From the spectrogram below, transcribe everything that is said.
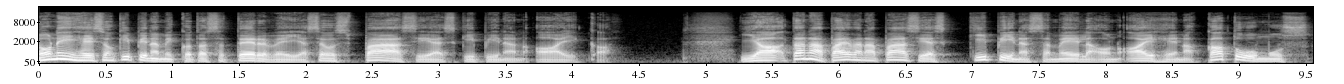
No niin, hei se on Kipinä Mikko tässä terve ja se olisi pääsiäiskipinän aika. Ja tänä päivänä pääsiäiskipinässä meillä on aiheena katumus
